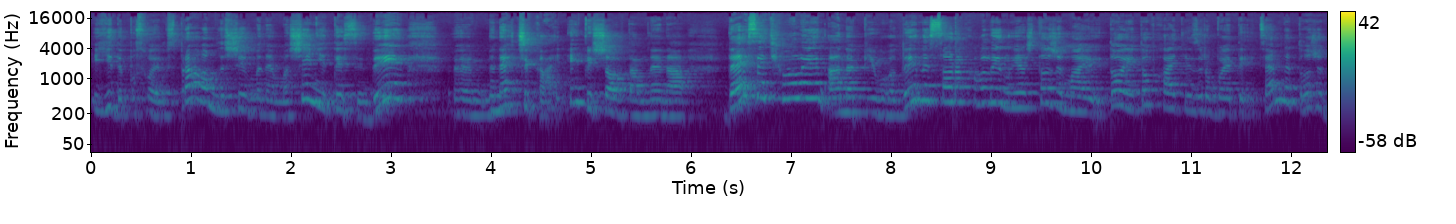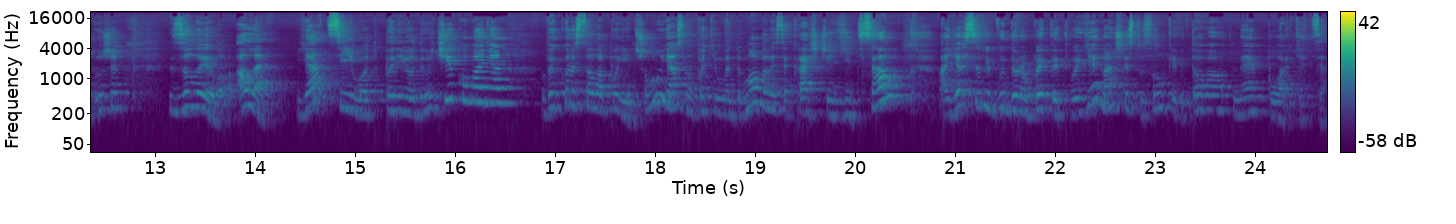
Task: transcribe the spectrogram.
і їде по своїм справам, лишив мене в машині, ти сиди, е, мене чекай. І пішов там не на 10 хвилин, а на півгодини 40 хвилин. Ну я ж теж маю і то, і то в хаті зробити. І це мене теж дуже злило. Але я ці от періоди очікування використала по-іншому. Ну, Ясно, потім ми домовилися, краще їдь сам, а я собі буду робити твоє, наші стосунки від того не портяться.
